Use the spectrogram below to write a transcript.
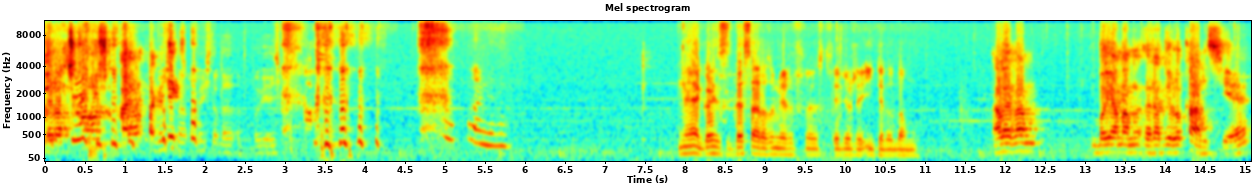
Gorączkowo szukają taktyki. Myślą, myślą na odpowiedzi. O ja. Nie, gość z Desa rozumiesz, stwierdził, że idzie do domu. Ale wam, bo ja mam radiolokację,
